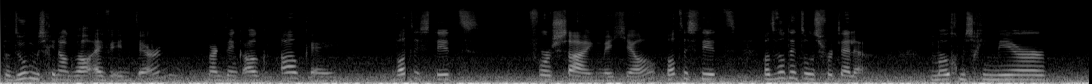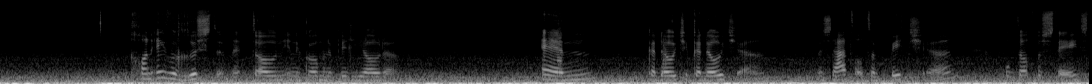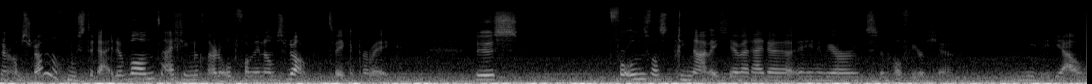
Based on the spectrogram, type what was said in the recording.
dat doe ik misschien ook wel even intern. Maar ik denk ook, oké, wat is dit voor sign, weet je wel? Wat is dit, wat wil dit ons vertellen? We mogen misschien meer gewoon even rusten met toon in de komende periode. En, cadeautje, cadeautje, we zaten al te bitchen omdat we steeds naar Amsterdam nog moesten rijden. Want hij ging nog naar de opvang in Amsterdam, twee keer per week. Dus voor ons was het prima, weet je. We rijden heen en weer, een half uurtje. Niet ideaal.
